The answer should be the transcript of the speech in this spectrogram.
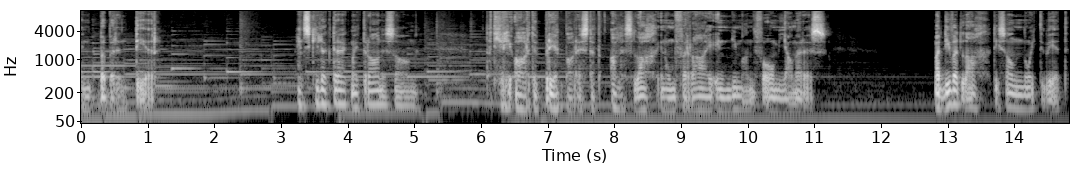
en bibberend teer. En skielik trek my trane saam dat hierdie aarde breekbaar is dat alles lag en hom verraai en niemand vir hom jammer is. Maar die wat lag, die sal nooit weet.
